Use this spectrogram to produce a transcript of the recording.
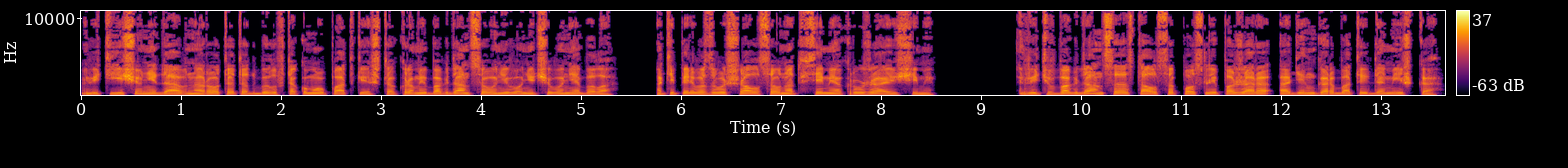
Ведь еще недавно род этот был в таком упадке, что кроме богданца у него ничего не было, а теперь возвышался он над всеми окружающими. Ведь в Богданце остался после пожара один горбатый домишка,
